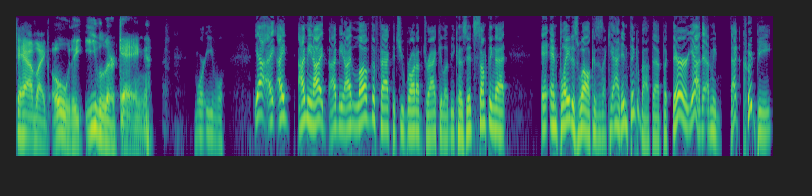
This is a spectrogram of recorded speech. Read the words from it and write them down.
to have like oh the eviler Kang. More evil. Yeah, I, I, I mean, I, I mean, I love the fact that you brought up Dracula because it's something that, a- and Blade as well, because it's like, yeah, I didn't think about that, but there, yeah, I mean, that could be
